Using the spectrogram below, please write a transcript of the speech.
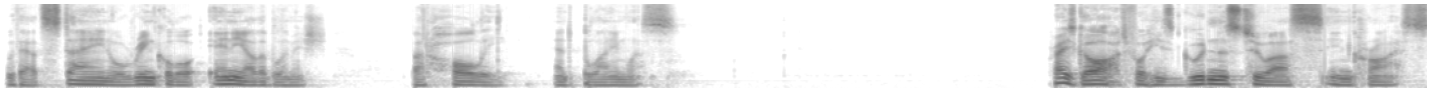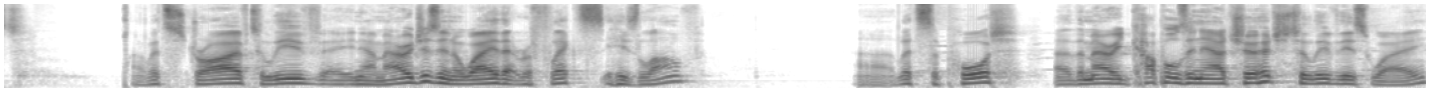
without stain or wrinkle or any other blemish, but holy and blameless. Praise God for his goodness to us in Christ. Uh, let's strive to live in our marriages in a way that reflects his love. Uh, let's support uh, the married couples in our church to live this way.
